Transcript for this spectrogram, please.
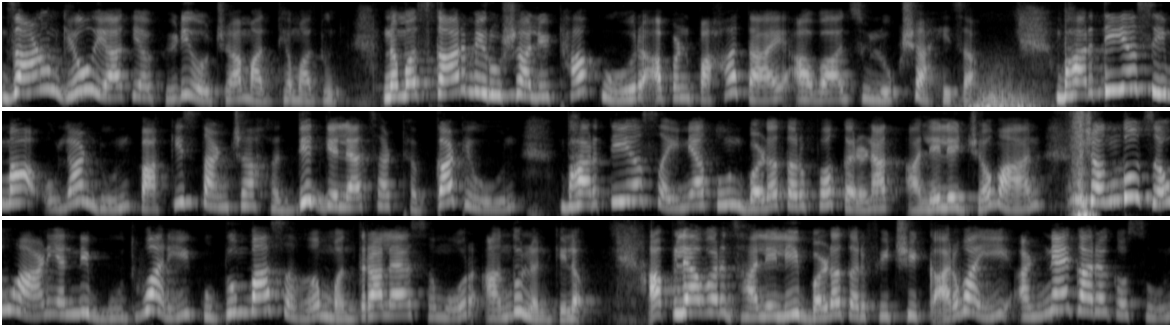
जाणून घेऊयात या व्हिडिओच्या माध्यमातून. नमस्कार मी ऋषाली ठाकूर. आपण पाहताय आवाज लोकशाहीचा. भारतीय सीमा ओलांडून पाकिस्तानच्या हद्दीत गेल्याचा ठपका ठेवून भारतीय सैन्यातून बडतर्फ करण्यात आलेले जवान चंदू चव्हाण यांनी बुधवारी कुटुंबासह मंत्रालयासमोर आंदोलन केलं. आपल्यावर झालेली बडतर्फीची कारवाई अन्यायकारक असून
